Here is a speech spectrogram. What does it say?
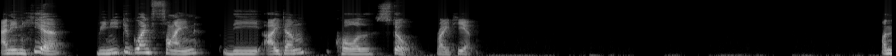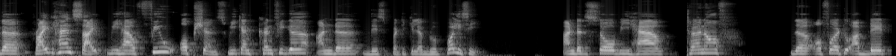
And in here, we need to go and find the item called store right here. On the right hand side, we have few options we can configure under this particular group policy. Under the store, we have turn off the offer to update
